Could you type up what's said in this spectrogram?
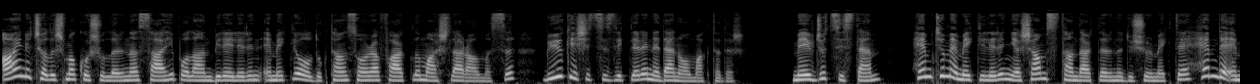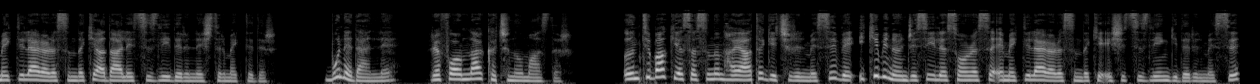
Aynı çalışma koşullarına sahip olan bireylerin emekli olduktan sonra farklı maaşlar alması, büyük eşitsizliklere neden olmaktadır. Mevcut sistem, hem tüm emeklilerin yaşam standartlarını düşürmekte hem de emekliler arasındaki adaletsizliği derinleştirmektedir. Bu nedenle, reformlar kaçınılmazdır. İntibak yasasının hayata geçirilmesi ve 2000 öncesiyle sonrası emekliler arasındaki eşitsizliğin giderilmesi,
